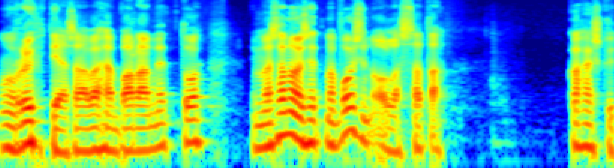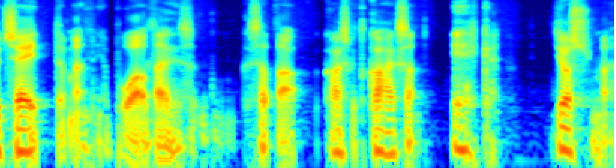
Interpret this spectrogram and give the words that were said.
Mun ryhtiä saa vähän parannettua. Niin mä sanoisin, että mä voisin olla 187 ja puoli tai 128 ehkä, jos mä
